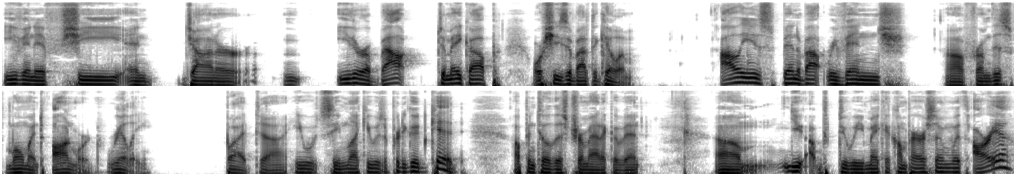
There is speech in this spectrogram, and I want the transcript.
even if she and Jon are either about to make up or she's about to kill him. Olly has been about revenge uh, from this moment onward, really. But uh, he seemed like he was a pretty good kid up until this traumatic event. Um, you, do we make a comparison with Arya?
